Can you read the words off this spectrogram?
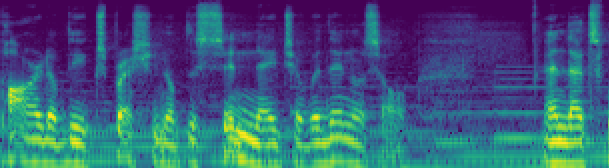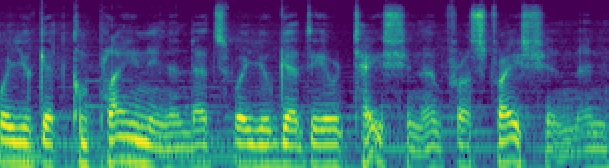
part of the expression of the sin nature within us all. And that's where you get complaining, and that's where you get irritation and frustration and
